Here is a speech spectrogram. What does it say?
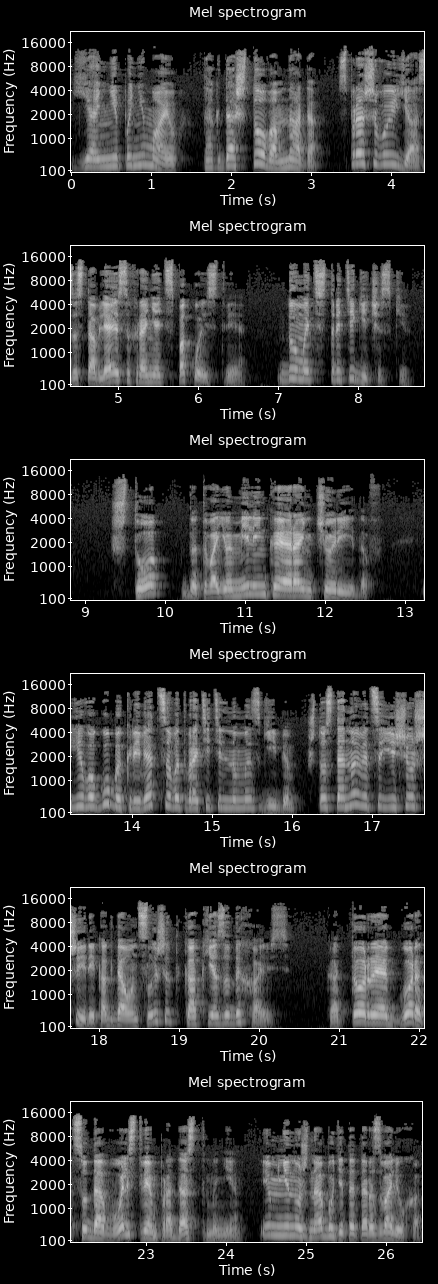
Я не понимаю, тогда что вам надо? Спрашиваю я, заставляя сохранять спокойствие думать стратегически. Что? Да твое миленькое ранчо Ридов. Его губы кривятся в отвратительном изгибе, что становится еще шире, когда он слышит, как я задыхаюсь. Которое город с удовольствием продаст мне. Им не нужна будет эта развалюха.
